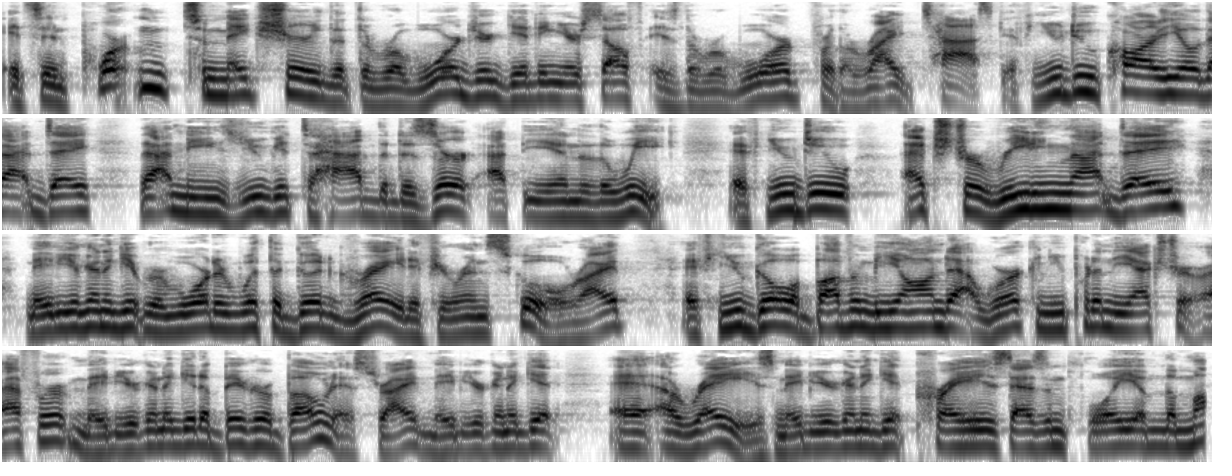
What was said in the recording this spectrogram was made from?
It's important to make sure that the reward you're giving yourself is the reward for the right task. If you do cardio that day, that means you get to have the dessert at the end of the week. If you do extra reading that day, maybe you're going to get rewarded with a good grade if you're in school, right? If you go above and beyond at work and you put in the extra effort, maybe you're going to get a bigger bonus, right? Maybe you're going to get a, raise. Maybe you're going to get praised as employee of the month.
